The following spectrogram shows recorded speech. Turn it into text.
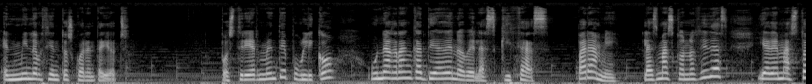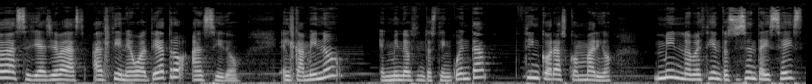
en 1948. Posteriormente publicó una gran cantidad de novelas, quizás, para mí, las más conocidas y además todas ellas llevadas al cine o al teatro han sido El Camino, en 1950, Cinco horas con Mario, 1966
